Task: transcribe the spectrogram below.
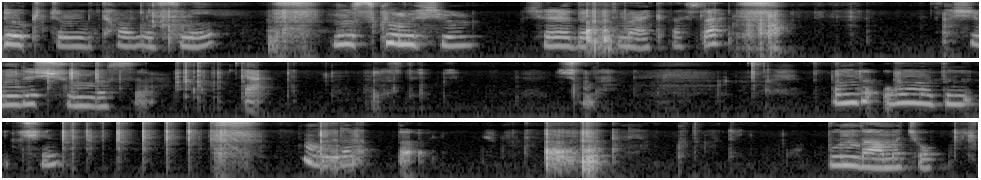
Döktüm bir tanesini. Nasıl konuşuyorum? Şöyle döktüm arkadaşlar. Şimdi şunda sıra. Gel göstereyim. Şunda. Bunda olmadığı için bunda böyle. Bunda ama çok var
